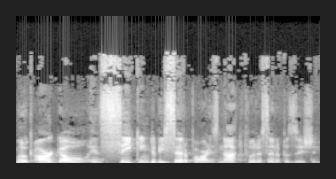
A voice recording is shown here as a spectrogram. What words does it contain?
Look, our goal in seeking to be set apart is not to put us in a position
